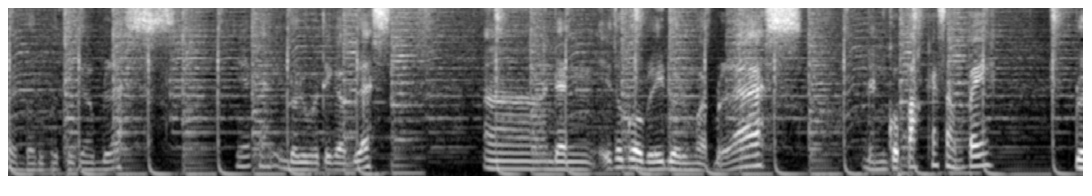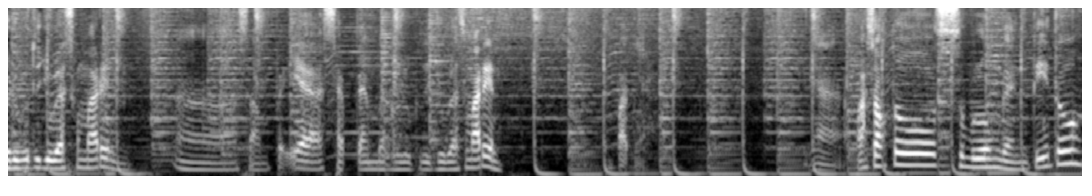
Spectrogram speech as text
2013 ya kan? 2013 uh, eh, dan itu gue beli 2014 dan gue pakai sampai 2017 kemarin uh, sampai ya September 2017 kemarin tepatnya. Nah pas waktu sebelum ganti tuh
